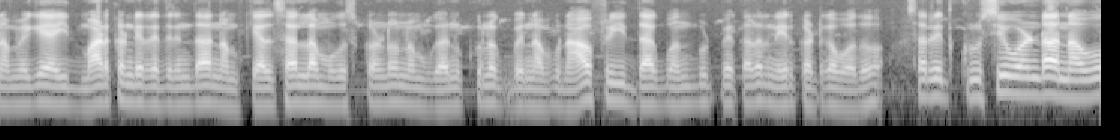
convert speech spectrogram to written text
ನಮಗೆ ಇದು ಮಾಡ್ಕೊಂಡಿರೋದ್ರಿಂದ ನಮ್ಮ ಕೆಲಸ ಎಲ್ಲ ಮುಗಿಸ್ಕೊಂಡು ನಮ್ಗೆ ಅನುಕೂಲಕ್ಕೆ ನಮ್ಗೆ ನಾವು ಫ್ರೀ ಇದ್ದಾಗ ಬಂದ್ಬಿಟ್ಟು ಬೇಕಾದ್ರೆ ನೀರು ಕಟ್ಕೋಬೋದು. ಸರ್, ಇದು ಕೃಷಿ ಹೊಂಡ ನಾವು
